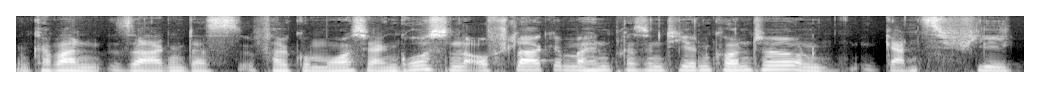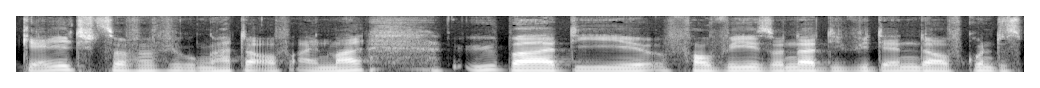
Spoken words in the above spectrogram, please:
Dann kann man sagen, dass Falco Morse ja einen großen Aufschlag immerhin präsentieren konnte und ganz viel Geld zur Verfügung hatte auf einmal. Über die VW-Sonderdividende aufgrund des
